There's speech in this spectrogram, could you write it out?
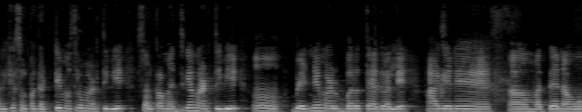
ಅದಕ್ಕೆ ಸ್ವಲ್ಪ ಗಟ್ಟಿ ಮೊಸರು ಮಾಡ್ತೀವಿ, ಸ್ವಲ್ಪ ಮಜ್ಜಿಗೆ ಮಾಡ್ತೀವಿ. ಹ್ಞೂ ಬೆಣ್ಣೆ ಮಾಡಿ, ಬರುತ್ತೆ ಅದರಲ್ಲಿ. ಹಾಗೆಯೇ ಮತ್ತು ನಾವು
